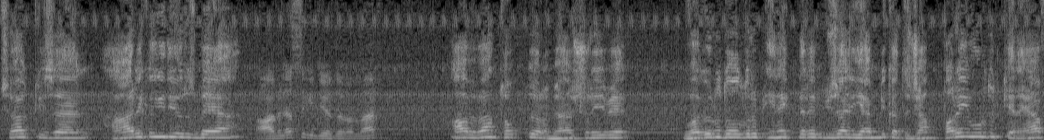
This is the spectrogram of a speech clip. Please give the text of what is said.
Çok güzel. Harika gidiyoruz be ya. Abi nasıl gidiyor durumlar? Abi ben topluyorum ya. Şurayı bir vagonu doldurup ineklere bir güzel yemlik atacağım. Parayı vurduk gene ya.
